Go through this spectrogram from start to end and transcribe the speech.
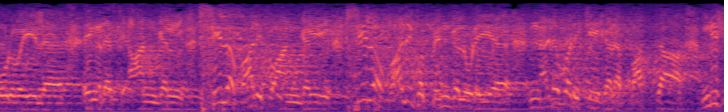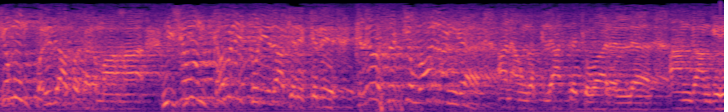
போர்வையில எங்களுடைய ஆண்கள் சில வாலிப ஆண்கள் சில வாலிப பெண்களுடைய நடவடிக்கைகளை பார்த்தா மிகவும் பரிதாபகரமாக மிகவும் கவலைக்குரியதாக இருக்குது. கிளாஸுக்கு வர்றாங்க ஆனா அவங்க கிளாஸுக்கு வரல ஆங்காங்கே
